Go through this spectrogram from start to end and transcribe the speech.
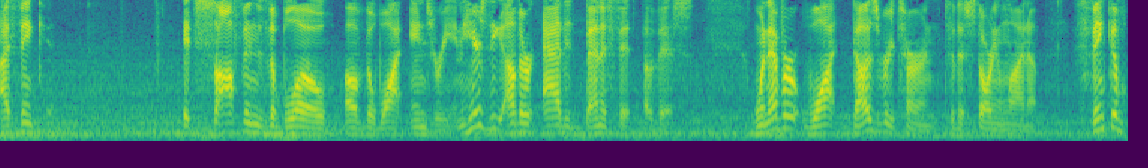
I think it softens the blow of the Watt injury. And here's the other added benefit of this. Whenever Watt does return to the starting lineup, think of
